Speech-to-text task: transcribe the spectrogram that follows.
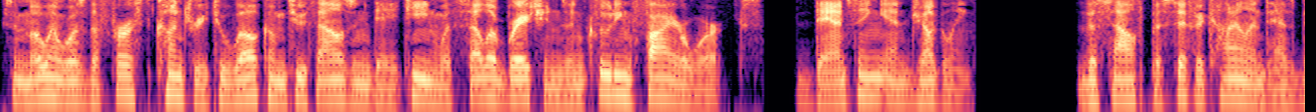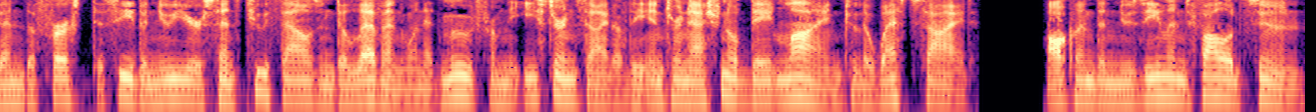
Samoa was the first country to welcome 2018 with celebrations including fireworks, dancing and juggling. The South Pacific island has been the first to see the new year since 2011 when it moved from the eastern side of the international date line to the west side. Auckland and New Zealand followed soon.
